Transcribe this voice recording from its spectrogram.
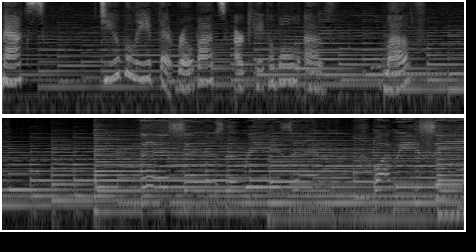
Max, do you believe that robots are capable of love? This is the reason why we sing.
